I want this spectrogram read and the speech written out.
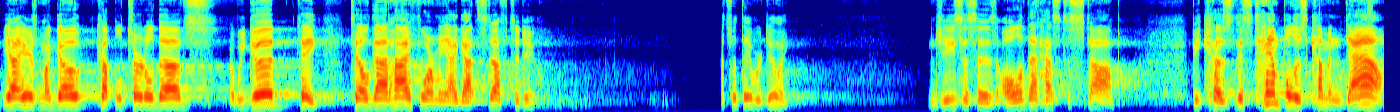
Yeah, here's my goat. Couple turtle doves. Are we good? Okay, tell God hi for me. I got stuff to do. That's what they were doing. And Jesus says all of that has to stop because this temple is coming down.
